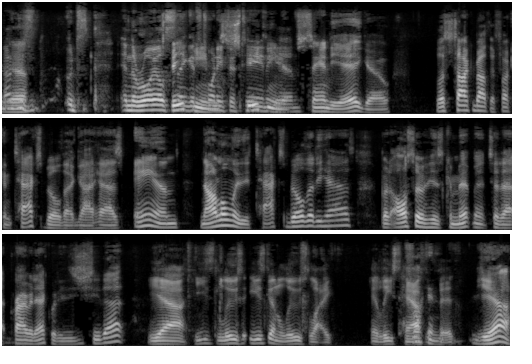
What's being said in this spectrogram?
I'm Yeah. just- it's, and the Royals think it's Speaking, 2015 speaking again. of San Diego, let's talk about the fucking tax bill that guy has, and not only the tax bill that he has, but also his commitment to that private equity. Did you see that? Yeah, he's lose. He's gonna lose like at least half Fucking- of it. Yeah,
